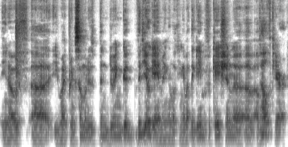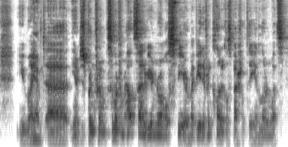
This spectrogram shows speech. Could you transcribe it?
you know, if uh, you might bring someone who's been doing good video gaming and looking about the gamification of, of healthcare. You might, yeah. uh, you know, just bring from someone from outside of your normal sphere. It might be a different clinical specialty and learn what's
